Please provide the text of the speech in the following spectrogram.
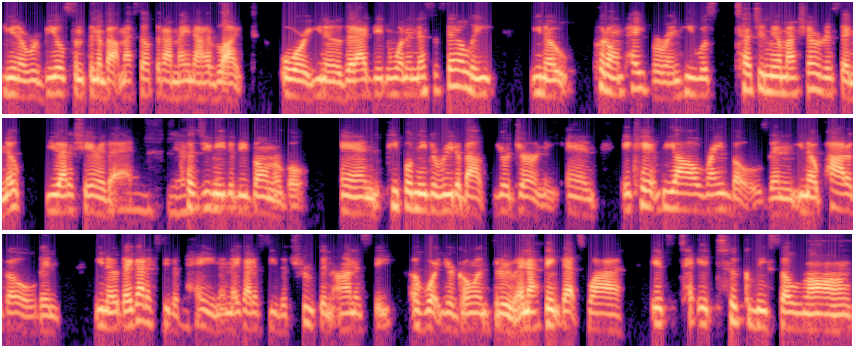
you know, revealed something about myself that I may not have liked, or you know that I didn't want to necessarily you know put on paper and he was touching me on my shoulder and said nope you got to share that because mm, yeah. you need to be vulnerable and people need to read about your journey and it can't be all rainbows and you know pot of gold and you know they got to see the pain and they got to see the truth and honesty of what you're going through and i think that's why it's t- it took me so long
